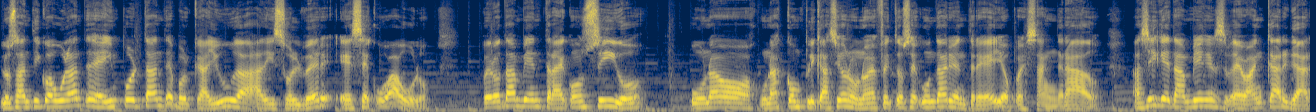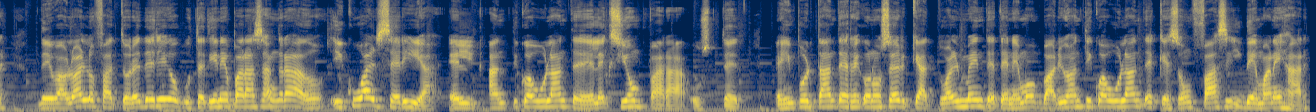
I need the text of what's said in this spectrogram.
Los anticoagulantes es importante porque ayuda a disolver ese coágulo, pero también trae consigo unas complicaciones, unos efectos secundarios, entre ellos pues sangrado. Así que también se va a encargar de evaluar los factores de riesgo que usted tiene para sangrado y cuál sería el anticoagulante de elección para usted. Es importante reconocer que actualmente tenemos varios anticoagulantes que son fáciles de manejar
